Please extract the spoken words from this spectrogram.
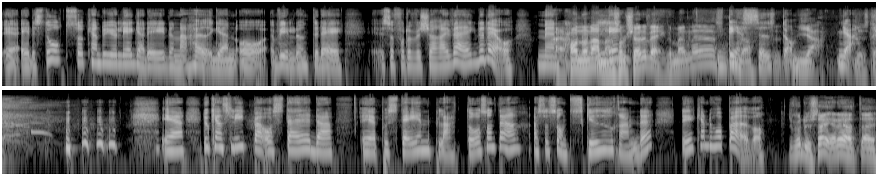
Eh, Är det stort så kan du ju lägga det i den här högen och vill du inte det eh, så får du väl köra iväg det då. Men Jag har någon annan lägg- som kör iväg det. Men, eh, Dessutom. Ja, Ja. just det. Eh, Du kan slippa att städa eh, på stenplattor och sånt där. Alltså sånt skurande. Det kan du hoppa över. Vad du säger är att eh,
